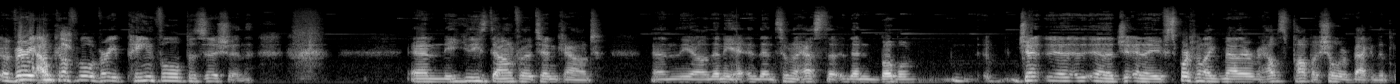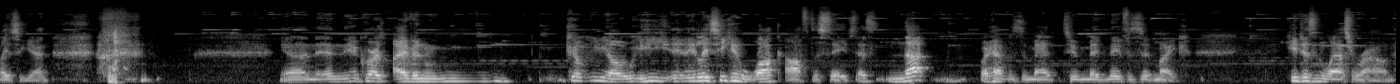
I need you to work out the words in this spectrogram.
A very Ouch. uncomfortable, very painful position, and he, he's down for the ten count, and you know then he and then someone has to then Bobo. In a, in a sportsmanlike manner, helps pop a shoulder back into place again. Yeah, and, and of course Ivan, you know, he at least he can walk off the stage. That's not what happens to Matt to Magnificent Mike. He doesn't last around,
